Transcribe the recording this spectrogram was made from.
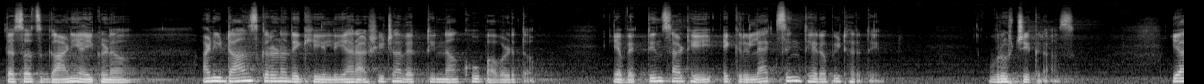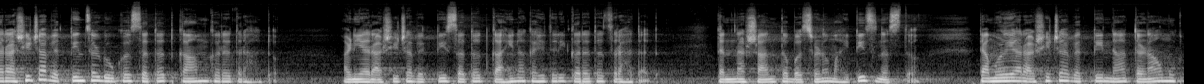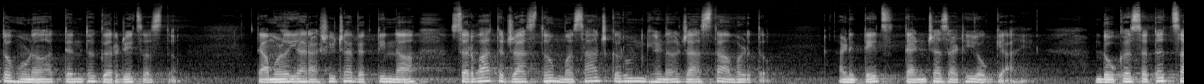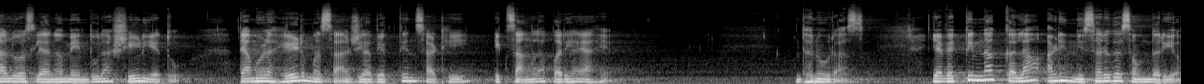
तसंच गाणी ऐकणं आणि डान्स करणं देखील या राशीच्या व्यक्तींना खूप आवडतं. या व्यक्तींसाठी एक रिलॅक्सिंग थेरपी ठरते. वृश्चिक रास. या राशीच्या व्यक्तींचं डोकं सतत काम करत राहतं आणि या राशीच्या व्यक्ती सतत काही ना काहीतरी करतच राहतात. त्यांना शांत बसणं माहितीच नसतं. त्यामुळे या राशीच्या व्यक्तींना तणावमुक्त होणं अत्यंत गरजेचं असतं. त्यामुळे या राशीच्या व्यक्तींना सर्वात जास्त मसाज करून घेणं जास्त आवडतं. आणि तेच त्यांच्यासाठी योग्य आहे. डोकं सतत चालू असल्यानं मेंदूला शीण येतो. त्यामुळं हेड मसाज या व्यक्तींसाठी एक चांगला पर्याय आहे. धनुरास. या व्यक्तींना कला आणि निसर्ग सौंदर्य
